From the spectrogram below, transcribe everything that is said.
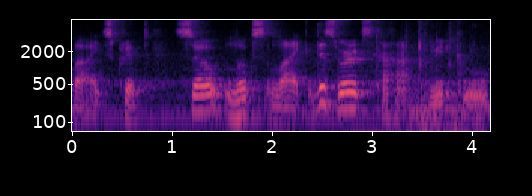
by script. So looks like this works. Haha, really cool.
